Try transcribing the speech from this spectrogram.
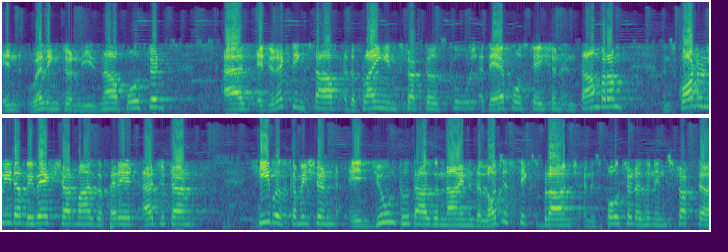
in Wellington. He is now posted as a directing staff at the Flying Instructor School at the Air Force Station in Tambaram. And Squadron Leader Vivek Sharma is a parade adjutant. He was commissioned in June 2009 in the Logistics Branch and is posted as an instructor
